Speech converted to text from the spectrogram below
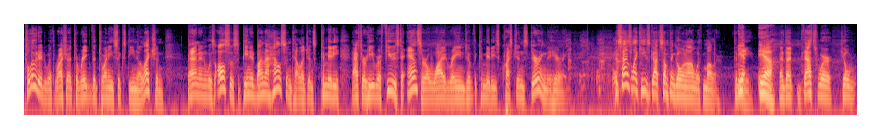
colluded with Russia to rig the 2016 election. Bannon was also subpoenaed by the House Intelligence Committee after he refused to answer a wide range of the committee's questions during the hearing. It sounds like he's got something going on with Mueller to Yeah, me, yeah. and that that's where he'll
